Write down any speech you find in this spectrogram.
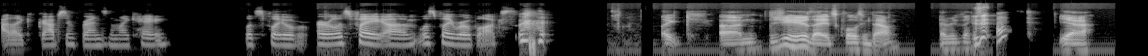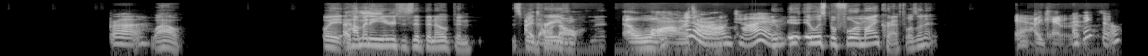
I like grab some friends and I'm like, hey, let's play over or let's play um let's play Roblox. like, um, did you hear that it's closing down? Everything. Is it? what? Yeah. Bruh. Wow. Wait, how many years has it been open? It's been I don't crazy. know. it? A long time. It's been a long time. It, it- it was before Minecraft, wasn't it? yeah. I can't remember. I think so.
